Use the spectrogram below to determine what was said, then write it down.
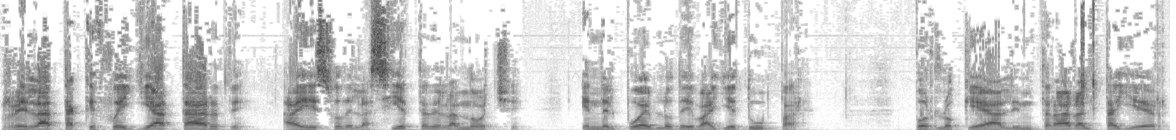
Relata que fue ya tarde, a eso de las siete de la noche, en el pueblo de Valledúpar, por lo que al entrar al taller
